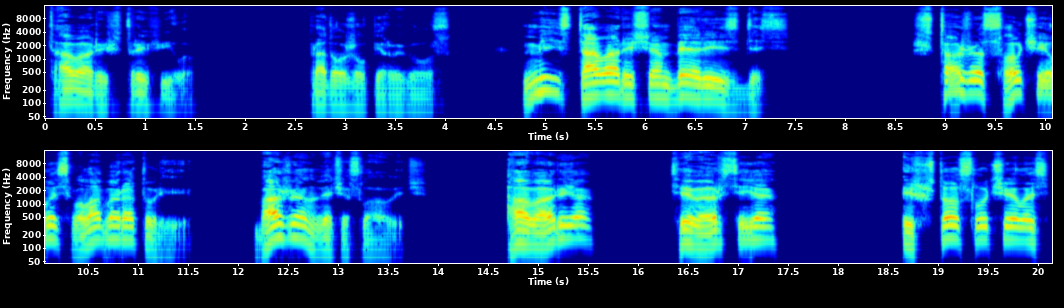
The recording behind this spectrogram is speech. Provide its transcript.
товарищ Трефилов, — продолжил первый голос. — Мы с товарищем Берри здесь. Что же случилось в лаборатории? Бажен Вячеславович, авария, диверсия. И что случилось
